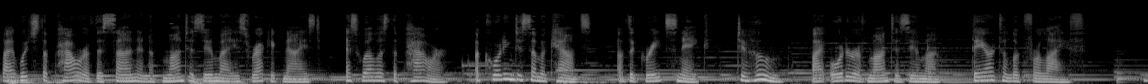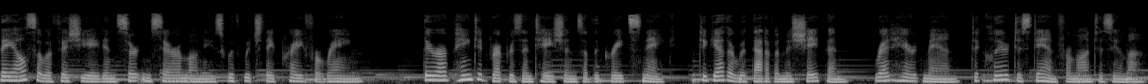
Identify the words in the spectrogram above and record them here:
by which the power of the sun and of Montezuma is recognized, as well as the power, according to some accounts, of the great snake, to whom, by order of Montezuma, they are to look for life. They also officiate in certain ceremonies with which they pray for rain. There are painted representations of the great snake, together with that of a misshapen, red haired man, declared to stand for Montezuma.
